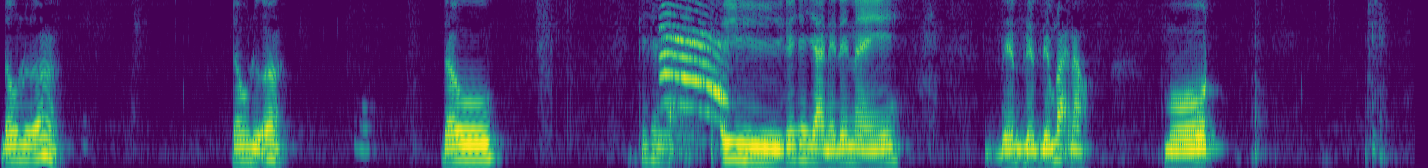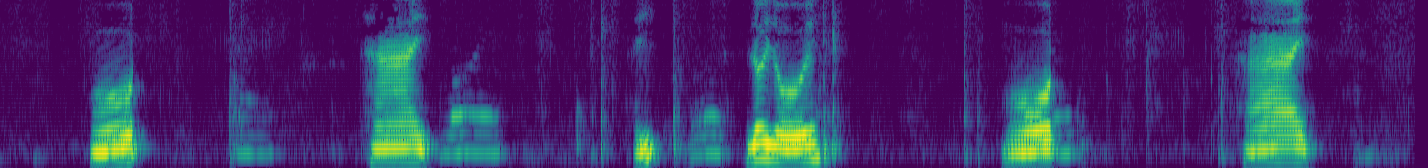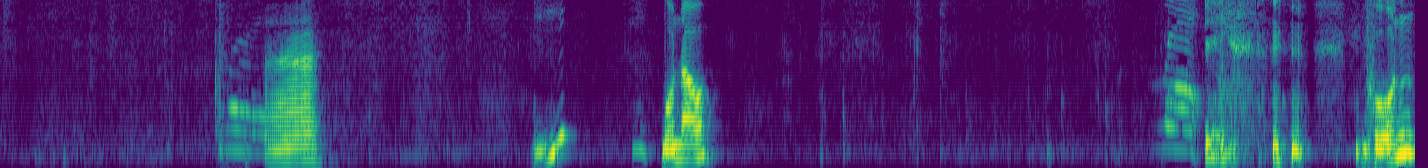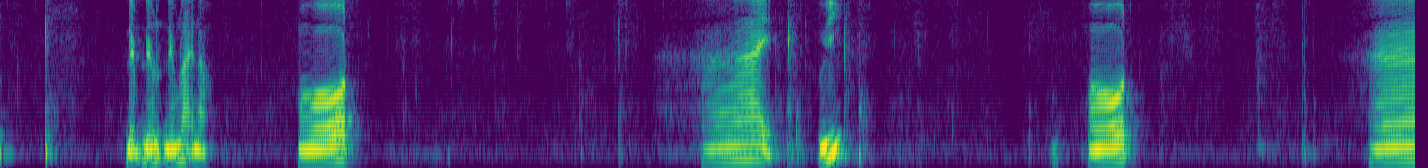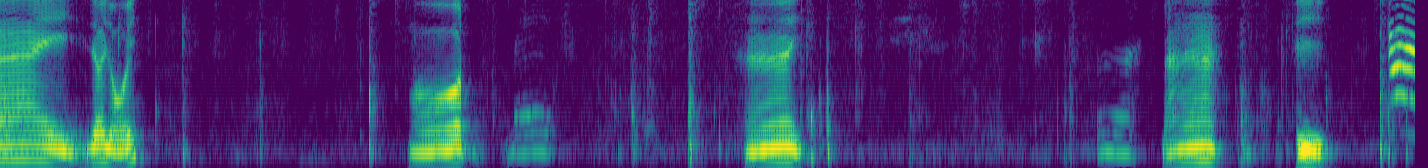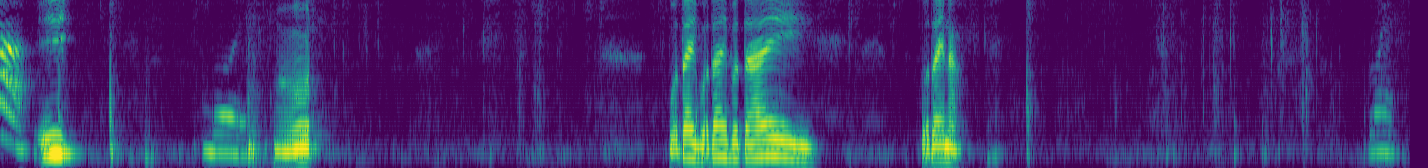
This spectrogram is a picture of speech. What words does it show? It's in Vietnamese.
đâu nữa? Đâu nữa? Đâu? Cái chân dài. Ý, cái chân dài này đây này. Đếm đếm đếm lại nào. Một. Một. Hai. Ấy rơi rồi bốn đâu? bốn. Đếm, đếm đếm lại nào. Một. Hai. Úy một. Hai. Rơi rồi một, 1 Vỗ tay, vỗ tay, vỗ tay. Vỗ tay nào.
